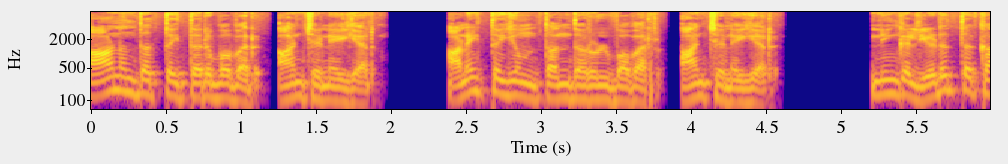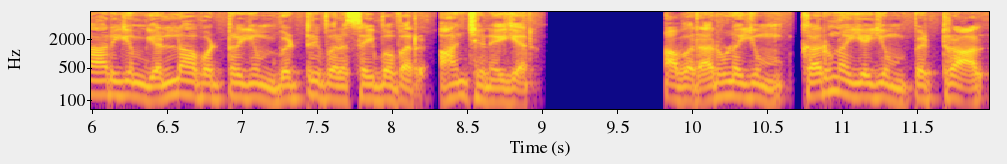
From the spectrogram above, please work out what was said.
ஆனந்தத்தை தருபவர் ஆஞ்சநேயர். அனைத்தையும் தந்தருள்பவர் ஆஞ்சநேயர். நீங்கள் எடுத்த காரியம் எல்லாவற்றையும் வெற்றி பெற செய்பவர் ஆஞ்சநேயர். அவர் அருளையும் கருணையையும் பெற்றால்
